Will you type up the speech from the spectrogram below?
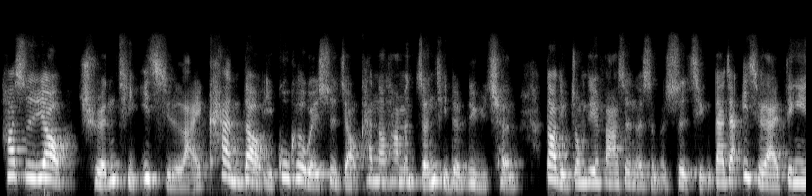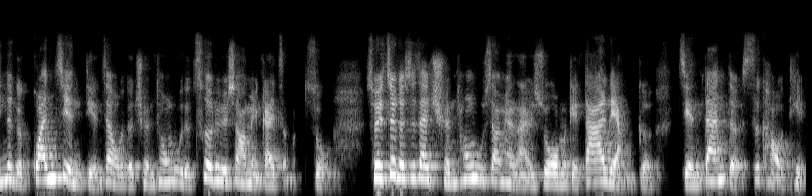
它是要全体一起来看到，以顾客为视角，看到他们整体的旅程到底中间发生了什么事情，大家一起来定义那个关键点，在我的全通路的策略上面该怎么做。所以这个是在全通路上面来说，我们给大家两个简单的思考点。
